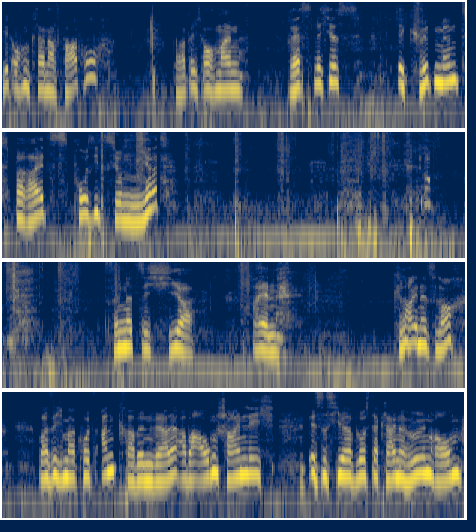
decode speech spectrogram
geht auch ein kleiner Pfad hoch. Da hatte ich auch mein restliches Equipment bereits positioniert. Findet sich hier ein kleines Loch was ich mal kurz ankrabbeln werde. Aber augenscheinlich ist es hier bloß der kleine Höhlenraum.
